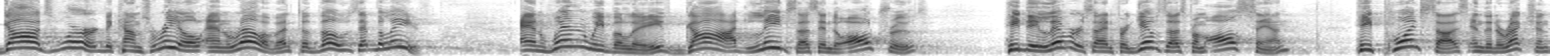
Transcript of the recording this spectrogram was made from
God's Word becomes real and relevant to those that believe. And when we believe, God leads us into all truth. He delivers and forgives us from all sin. He points us in the direction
